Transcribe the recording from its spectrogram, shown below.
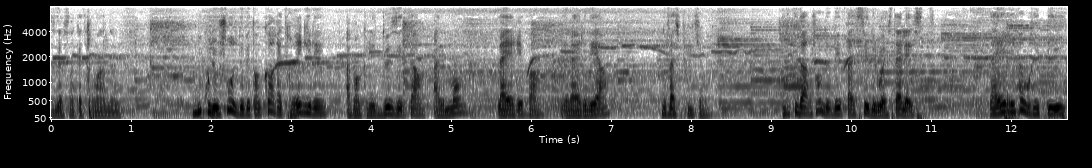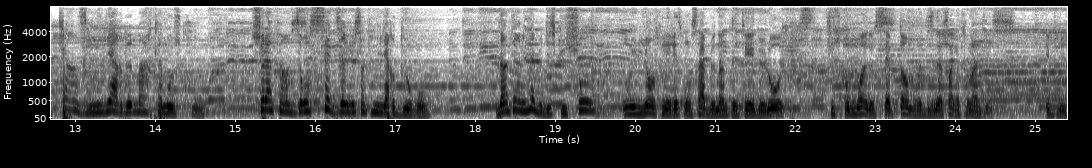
1989. Beaucoup de choses devaient encore être réglées avant que les deux États allemands, la RFA et la RDA, ne fassent plus qu'un. Beaucoup d'argent devait passer de l'ouest à l'est. La RFA aurait payé 15 milliards de marques à Moscou. Cela fait environ 7,5 milliards d'euros. D'interminables discussions ont eu lieu entre les responsables d'un côté et de l'autre jusqu'au mois de septembre 1990. Et puis,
